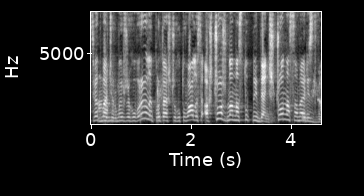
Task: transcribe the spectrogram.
святвечір. Ми вже говорили про те, що готувалося. А що ж на наступний день? Що на саме Різдво?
